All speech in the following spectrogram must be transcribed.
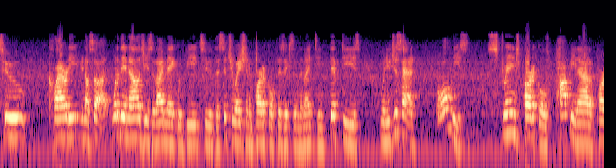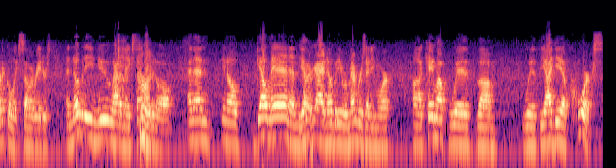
to clarity? You know, so uh, one of the analogies that I make would be to the situation in particle physics in the 1950s when you just had all these strange particles popping out of particle accelerators and nobody knew how to make sense Right. of it all. And then, you know, Gell-Mann and the other guy nobody remembers anymore uh, came up with um, with the idea of quarks,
